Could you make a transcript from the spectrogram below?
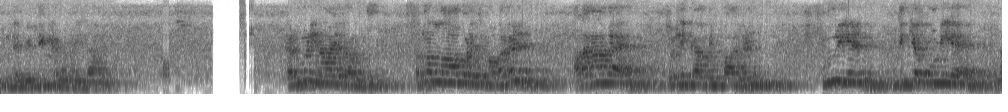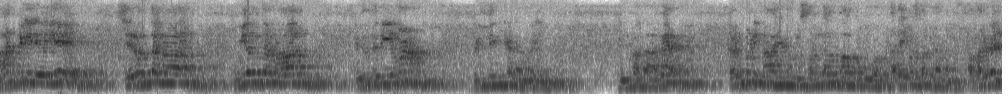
இந்த வெள்ளிக்கிழமை தான் கண்மணி நாயகம் சொல்லல்லா அவர்கள் அழகாக சொல்லி காமிப்பார்கள் சூரியன் உதிக்கக்கூடிய நாட்களிலேயே சிறந்த நாள் உயர்ந்த நாள். எது தெரியுமா? வெள்ளிக்கிழமை. என்பதாக கண்மணி நாயகம் சல்லல்லாஹு அலைஹி சங்கம் அவர்கள்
